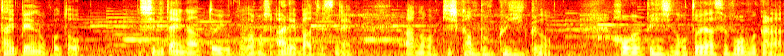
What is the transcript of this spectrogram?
台北のこと知りたいなということがもしあればですねあの岸漢方クリニックのホームページのお問い合わせフォームから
